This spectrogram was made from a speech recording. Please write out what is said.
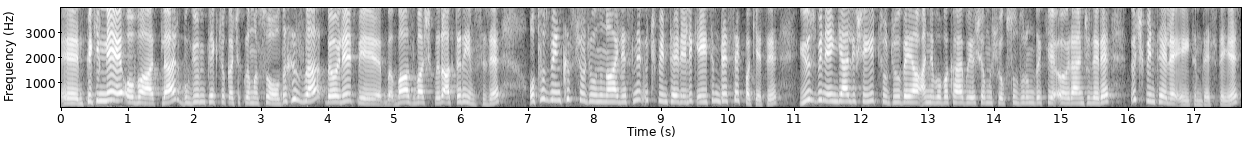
Ee, peki ne o vaatler? Bugün pek çok açıklaması oldu. Hızla böyle e, bazı başlıkları aktarayım size. 30 bin kız çocuğunun ailesine 3 bin TL'lik eğitim destek paketi, 100 bin engelli şehit çocuğu veya anne baba kaybı yaşamış yoksul durumdaki öğrencilere 3 bin TL eğitim desteği,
